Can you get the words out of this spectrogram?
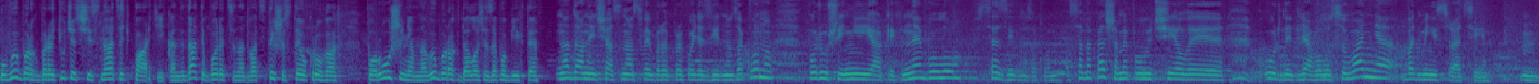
У виборах беруть участь 16 партій. Кандидати борються на 26 округах. Порушенням на виборах вдалося запобігти. На даний час нас вибори проходять згідно закону. Порушень ніяких не було. Все згідно закону. Саме перше, ми отримали урни для голосування в адміністрації. М.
